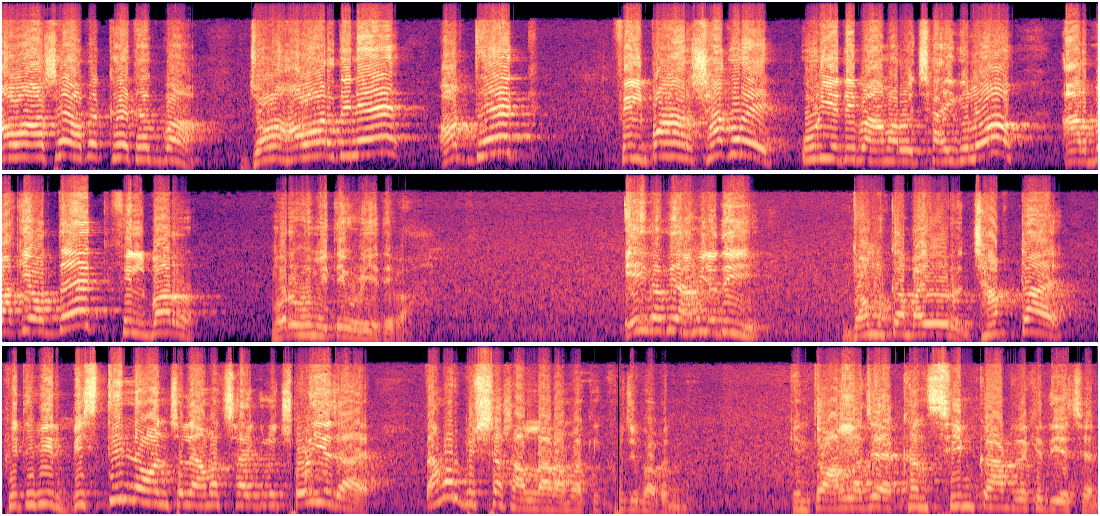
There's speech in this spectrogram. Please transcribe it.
হাওয়া আসে, অপেক্ষায় থাকবা। জড় হাওয়ার দিনে অর্ধেক ফিলবার সাগরে উড়িয়ে দিবা আমার ওই ছাইগুলো, আর বাকি অর্ধেক ফিলবার মরুভূমিতে উড়িয়ে দেবা। এইভাবে আমি যদি দমকা বায়ুর ঝাপটায় পৃথিবীর বিস্তীর্ণ অঞ্চলে আমার ছাইগুলো ছড়িয়ে যায়, তা আমার বিশ্বাস আল্লাহর আমাকে খুঁজে পাবেন না। কিন্তু আল্লাহ যে একখান সিম কার্ড রেখে দিয়েছেন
